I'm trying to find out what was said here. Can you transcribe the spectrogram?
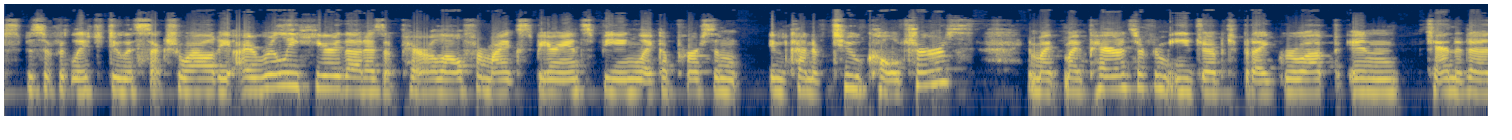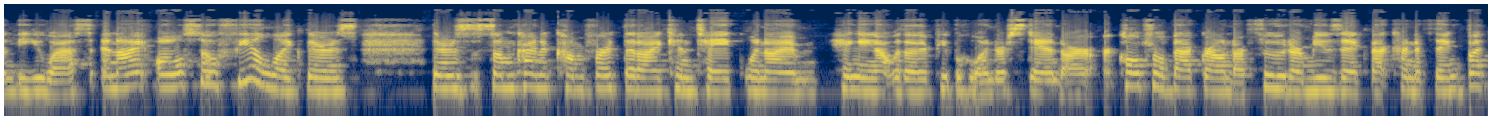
specifically to do with sexuality, I really hear that as a parallel for my experience being like a person in kind of two cultures. And my, my parents are from Egypt, but I grew up in Canada and the US. And I also feel like there's there's some kind of comfort that I can take when I'm hanging out with other people who understand our, our cultural background, our food, our music, that kind of thing. But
